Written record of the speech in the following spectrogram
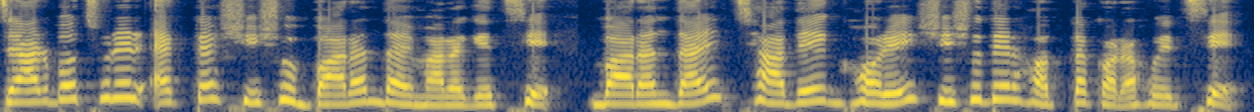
চার বছরের একটা শিশু বারান্দায় মারা গেছে। বারান্দায় ছাদে ঘরে শিশুদের হত্যা করা হয়েছে।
